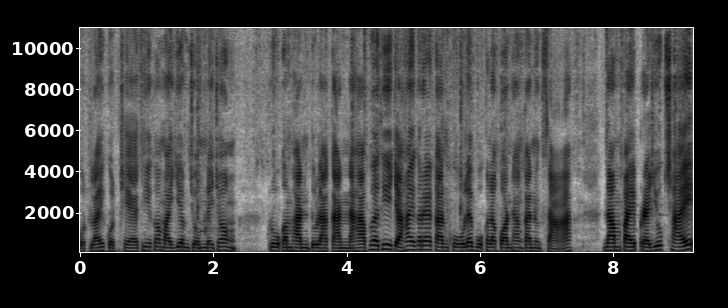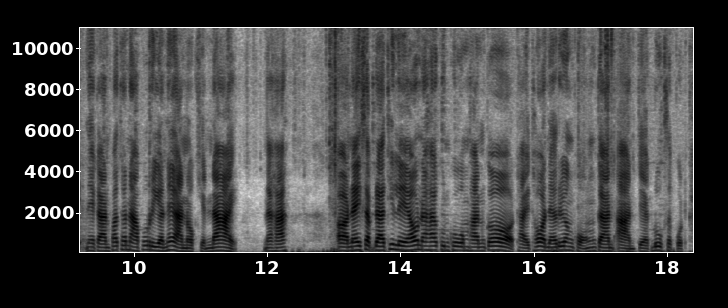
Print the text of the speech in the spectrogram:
กดไลค์กดแชร์ที่เข้ามาเยี่ยมชมในช่องครูกำพันธ์ตุลากันนะคะเพื่อที่จะให้ข้าราชการครูและบุคลากรทางการศึกษานำไปประยุกต์ใช้ในการพัฒนาผู้เรียนให้อ่านออกเขียนได้นะคะ ในสัปดาห์ที่แล้วนะคะคุณครูกำพันธ์ก็ถ่ายทอดในเรื่องของการอ่านแจกลูกสะกดค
